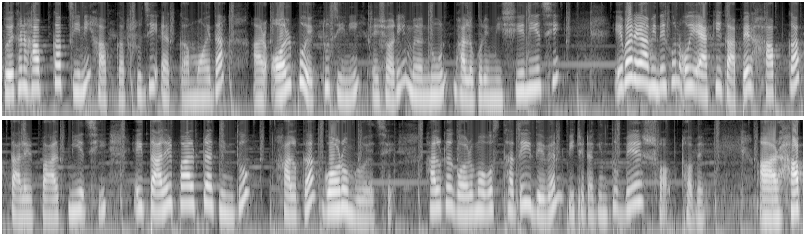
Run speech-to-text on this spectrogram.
তো এখানে হাফ কাপ চিনি, হাফ কাপ সুজি, এক কাপ ময়দা আর অল্প একটু চিনি সরি নুন ভালো করে মিশিয়ে নিয়েছি। এবারে আমি দেখুন ওই একই কাপের হাফ কাপ তালের পাল্প নিয়েছি। এই তালের পাল্পটা কিন্তু হালকা গরম রয়েছে। হালকা গরম অবস্থাতেই দেবেন, পিঠেটা কিন্তু বেশ সফট হবে। আর হাফ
